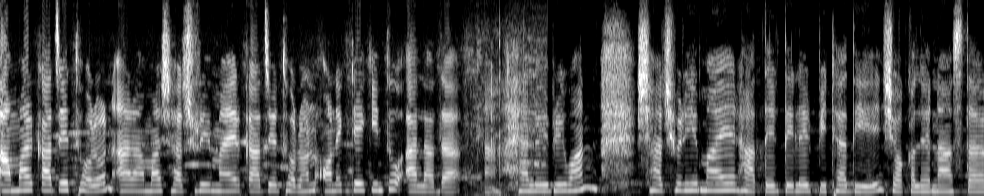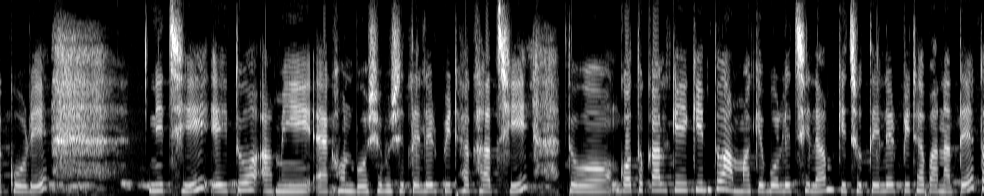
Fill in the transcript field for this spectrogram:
আমার কাজের ধরন আর আমার শাশুড়ি মায়ের কাজের ধরন অনেকটাই কিন্তু আলাদা। হ্যালো এভরিওয়ান শাশুড়ি মায়ের হাতের তেলের পিঠা দিয়ে সকালে নাস্তা করে নিচ্ছি। এই তো আমি এখন বসে বসে তেলের পিঠা খাচ্ছি। তো গতকালকেই কিন্তু আম্মাকে বলেছিলাম কিছু তেলের পিঠা বানাতে। তো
